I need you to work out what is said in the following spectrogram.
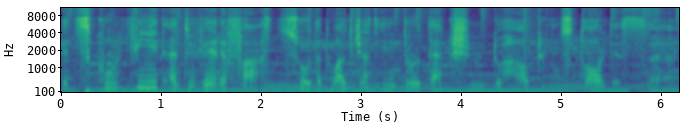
it's convenient and very fast. So that was just introduction to how to install this uh,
